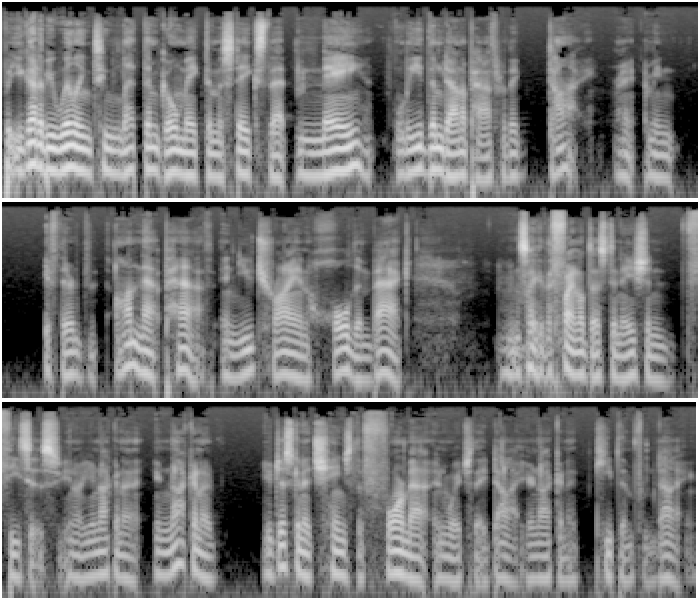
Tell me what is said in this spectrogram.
but you got to be willing to let them go make the mistakes that may lead them down a path where they die, right? I mean, if they're on that path and you try and hold them back, it's like the final destination thesis. You know, you're not gonna, you're not gonna, you're just gonna change the format in which they die. You're not gonna keep them from dying.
